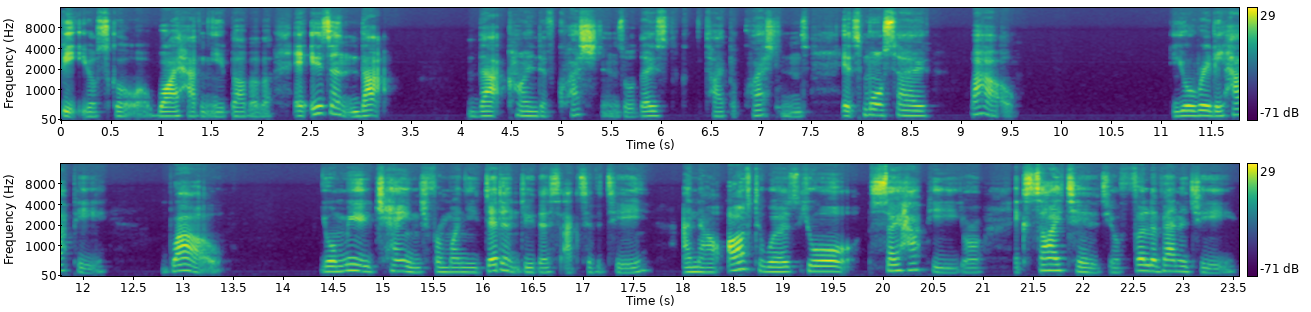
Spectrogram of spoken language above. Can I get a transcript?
beat your score? Why haven't you blah blah blah? It isn't that that kind of questions or those type of questions. It's more so, wow, you're really happy. Wow, your mood changed from when you didn't do this activity and now afterwards you're so happy, you're excited, you're full of energy,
